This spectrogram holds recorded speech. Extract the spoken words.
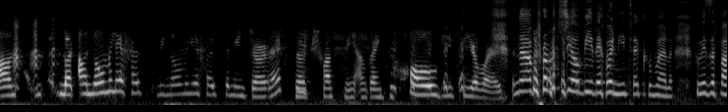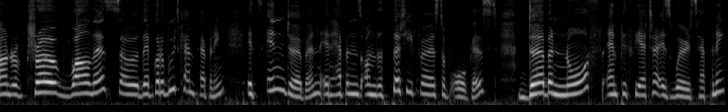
um, look, I normally host we normally host them in Joburg, so trust me, I'm going to hold you to your word. No, I promise you'll be there, Juanita Khumalo, who is the founder of Trove Wellness. So they've got a boot camp happening. It's in Durban. It happens on the 31st of August. Durban North Amphitheatre is where it's happening.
